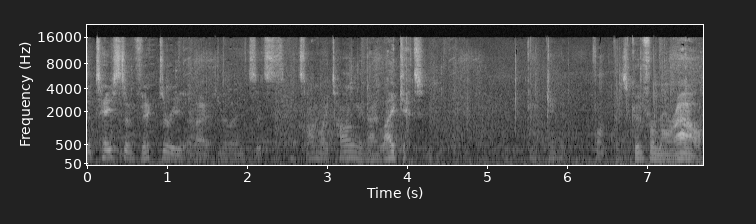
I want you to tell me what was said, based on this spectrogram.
a taste of victory that I it's, it's it's on my tongue and I like it. God damn it. Fuck. It's good for morale.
